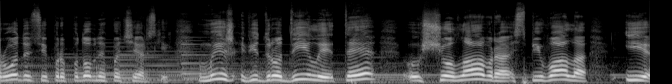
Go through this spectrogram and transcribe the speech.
Богородицю і преподобних Печерських. Ми ж відродили те, що Лавра співала і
